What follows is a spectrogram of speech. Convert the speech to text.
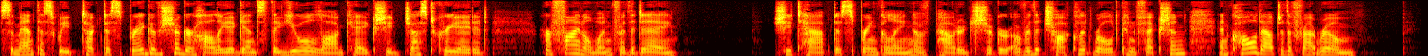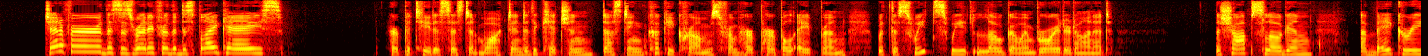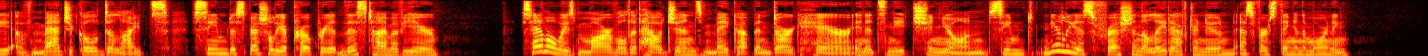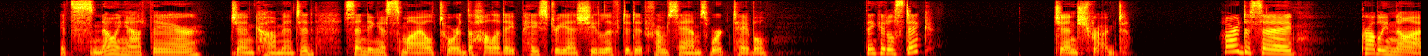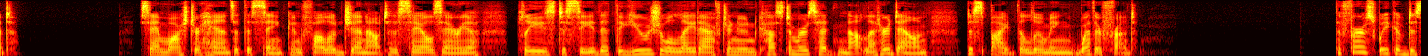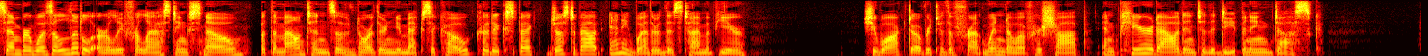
Samantha Sweet tucked a sprig of sugar holly against the Yule log cake she'd just created, her final one for the day. She tapped a sprinkling of powdered sugar over the chocolate rolled confection and called out to the front room. Jennifer, this is ready for the display case. Her petite assistant walked into the kitchen, dusting cookie crumbs from her purple apron with the Sweet's Sweets logo embroidered on it. The shop slogan, a bakery of magical delights seemed especially appropriate this time of year. Sam always marveled at how Jen's makeup and dark hair in its neat chignon seemed nearly as fresh in the late afternoon as first thing in the morning. It's snowing out there, Jen commented, sending a smile toward the holiday pastry as she lifted it from Sam's work table. Think it'll stick? Jen shrugged. Hard to say. Probably not. Sam washed her hands at the sink and followed Jen out to the sales area, pleased to see that the usual late afternoon customers had not let her down, despite the looming weather front. The first week of December was a little early for lasting snow, but the mountains of northern New Mexico could expect just about any weather this time of year. She walked over to the front window of her shop and peered out into the deepening dusk.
